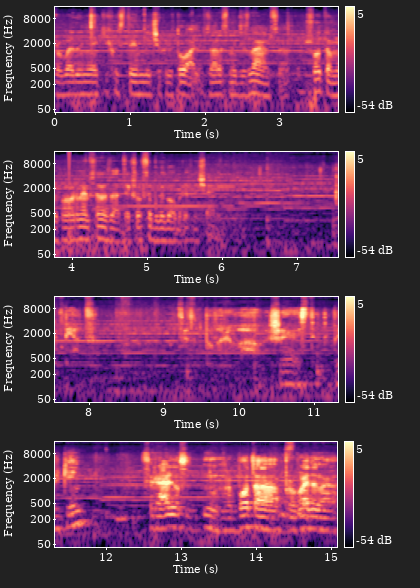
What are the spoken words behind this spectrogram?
проведення якихось таємничих ритуалів. Зараз ми дізнаємося, що там і повернемося назад, якщо все буде добре, звичайно. Капець. Це тут повиривав. Жесть. Ти прикинь? Це реально ну, робота проведена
